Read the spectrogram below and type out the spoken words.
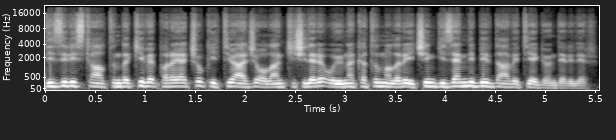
Dizi risk altındaki ve paraya çok ihtiyacı olan kişilere oyuna katılmaları için gizemli bir davetiye gönderilir.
